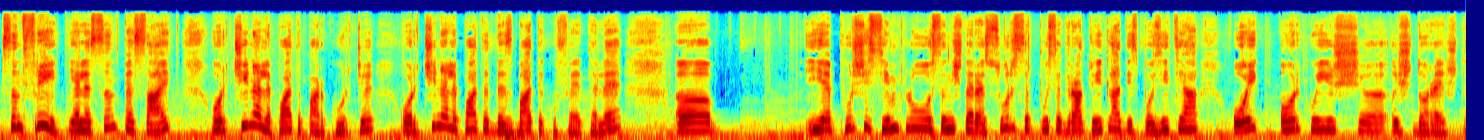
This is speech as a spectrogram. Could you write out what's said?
sunt free. Ele sunt pe site, oricine le poate parcurge, oricine le poate dezbate cu fetele. Uh, e pur și simplu, sunt niște resurse puse gratuit la dispoziția ori, oricui își, își dorește.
